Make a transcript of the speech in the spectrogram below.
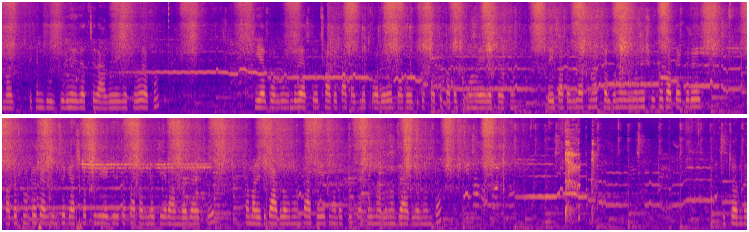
আমার থেকে দূর দূর হয়ে যাচ্ছে, রাগ হয়ে গেছে ওর এখন। কি আর বলব বন্ধুরা, এত ছাদে পাতাগুলো পরে তারপর ওদিকে কত পাতা জমা হয়ে গেছে এখন। তো এই পাতাগুলো এখন আর ফেলব না মানে শুকনো পাতা একবারে পটাশ মটাশ একদম সে গ্যাসটা পুড়িয়ে গিয়ে তো পাতাগুলো দিয়ে রান্না যায় একটু। তো আমার এদিকে আগলা উনুনটা আছে, তোমাদের একটু দেখাই মাঝে মাঝে আগলা উনুনটা। তো চন্দ্রা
